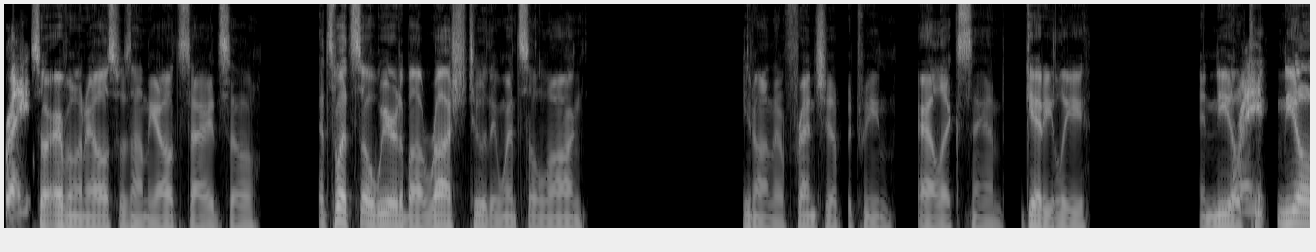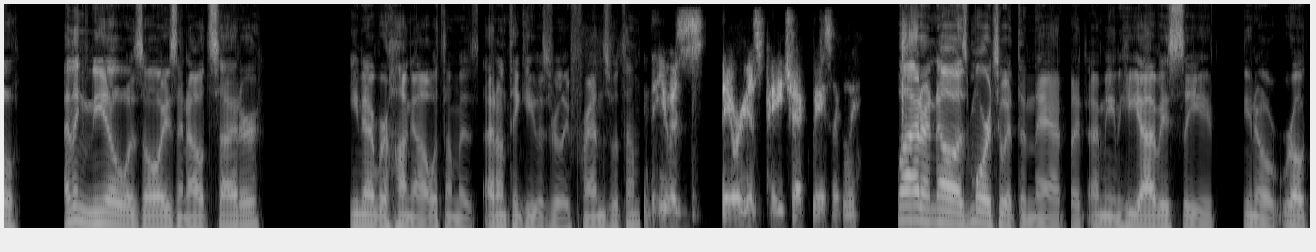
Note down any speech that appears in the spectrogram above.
Right. so everyone else was on the outside. So that's what's so weird about Rush too. They went so long, you know, on the friendship between Alex and Geddy Lee and Neil. Right. Neil, I think Neil was always an outsider. He never hung out with them as I don't think he was really friends with them. He was. They were his paycheck, basically. Well, I don't know. There's more to it than that, but I mean, he obviously, you know, wrote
